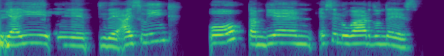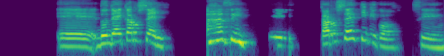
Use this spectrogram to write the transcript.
y Sí. ahí eh, de Ice Link o también ese lugar donde es, eh, donde hay carrusel. Ah, sí. Sí. Carrusel típico, sí.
